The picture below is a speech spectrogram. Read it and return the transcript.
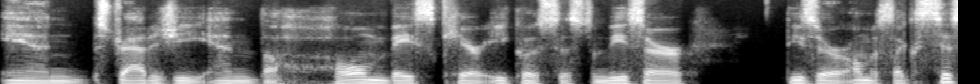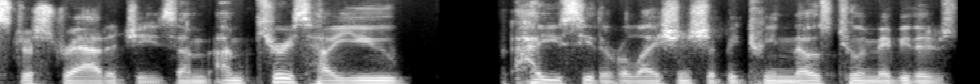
and strategy and the home based care ecosystem these are these are almost like sister strategies. I'm i'm curious how you how you see the relationship between those two and maybe there's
